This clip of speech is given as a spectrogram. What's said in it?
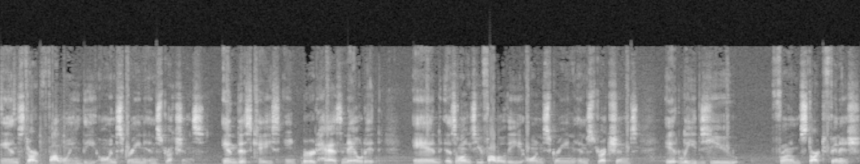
and start following the on-screen instructions. In this case, Inkbird has nailed it, and as long as you follow the on-screen instructions, it leads you from start to finish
